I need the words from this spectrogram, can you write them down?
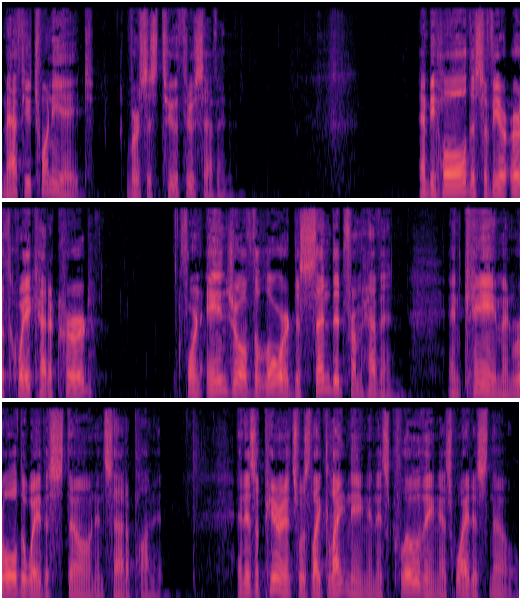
Matthew 28, verses 2 through 7. And behold, a severe earthquake had occurred, for an angel of the Lord descended from heaven and came and rolled away the stone and sat upon it. And his appearance was like lightning, and his clothing as white as snow.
